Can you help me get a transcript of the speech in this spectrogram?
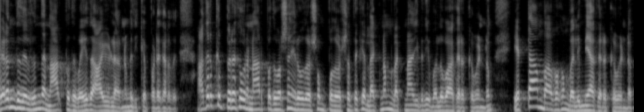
பிறந்ததிலிருந்து நாற்பது வயது ஆயுள் அனுமதிக்கப்படுகிறது. அதற்கு பிறகு ஒரு நாற்பது வருஷம் இருபது வருஷம் முப்பது வருஷத்துக்கு லக்னம் லக்னாதிபதி வலுவாக இருக்க வேண்டும். எட்டாம் பாவகம் வலிமையாக இருக்க வேண்டும்.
